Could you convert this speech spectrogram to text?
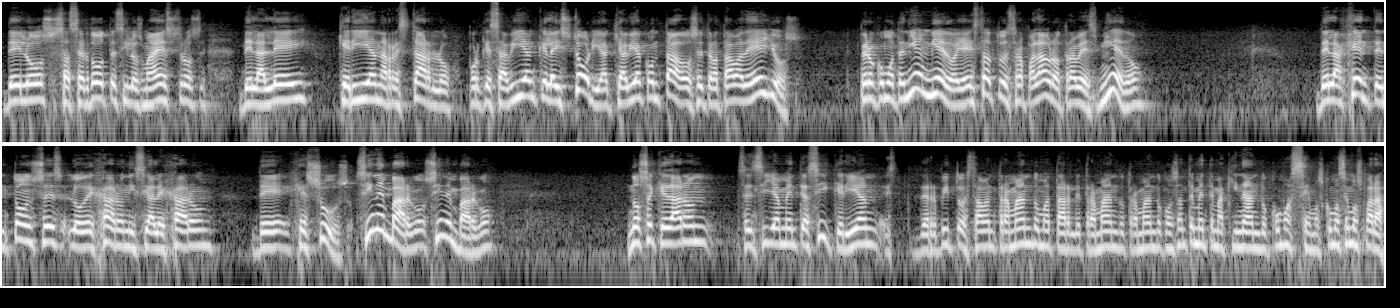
de los sacerdotes y los maestros de la ley querían arrestarlo porque sabían que la historia que había contado se trataba de ellos. Pero como tenían miedo, y ahí está nuestra palabra otra vez, miedo, de la gente, entonces lo dejaron y se alejaron de Jesús. Sin embargo, sin embargo, no se quedaron sencillamente así, querían, de repito, estaban tramando matarle, tramando, tramando, constantemente maquinando, ¿cómo hacemos? ¿Cómo hacemos para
